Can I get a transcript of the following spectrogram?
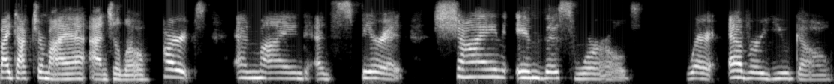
by Dr. Maya Angelou. Heart and mind and spirit shine in this world wherever you go.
